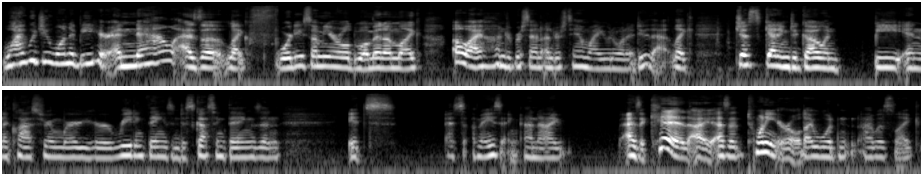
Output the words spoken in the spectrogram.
Why would you want to be here? And now, as a like 40 some year old woman, I'm like, oh, I 100% understand why you would want to do that. Like, just getting to go and be in the classroom where you're reading things and discussing things, and it's it's amazing. And I, as a kid, I as a 20 year old, I wouldn't. I was like,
